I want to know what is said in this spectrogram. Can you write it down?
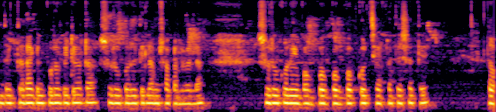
দেখতে থাকেন পুরো ভিডিওটা। শুরু করে দিলাম সকালবেলা। শুরু করে বক বক বক বক করছি আপনাদের সাথে। তো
